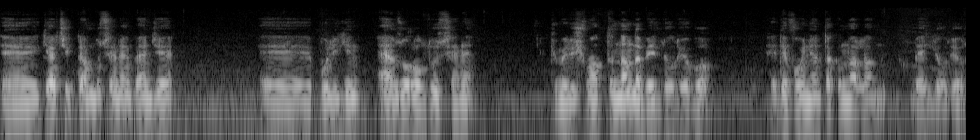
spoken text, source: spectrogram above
eee, gerçekten bu sene bence eee, bu ligin en zor olduğu sene. Küme düşme hattından da belli oluyor bu. Hedef oynayan takımlarla belli oluyor.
